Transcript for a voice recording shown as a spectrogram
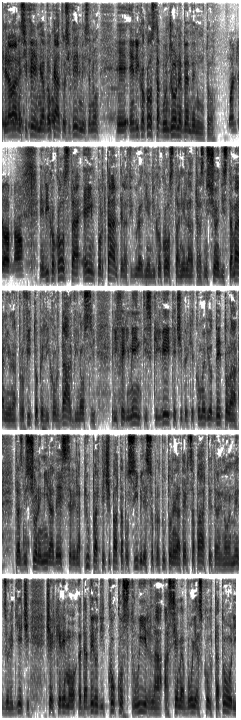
Della Valle si fermi, avvocato si fermi, se no, eh, Enrico Costa buongiorno e benvenuto. Buongiorno. Enrico Costa, è importante la figura di Enrico Costa nella trasmissione di stamani, ne approfitto per ricordarvi i nostri riferimenti, scriveteci perché come vi ho detto la trasmissione mira ad essere la più partecipata possibile soprattutto nella terza parte tra le nove e mezzo e le dieci cercheremo eh, davvero di co-costruirla assieme a voi ascoltatori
